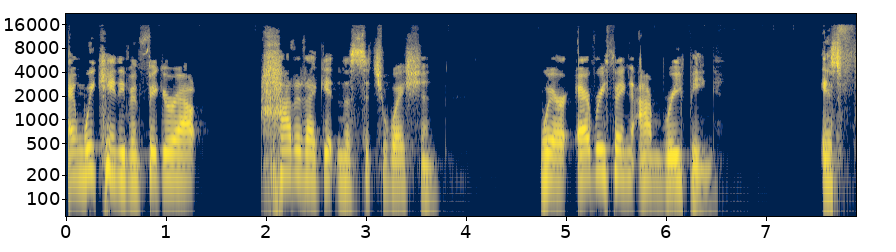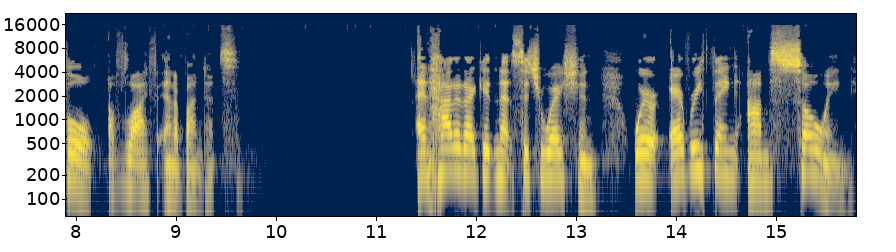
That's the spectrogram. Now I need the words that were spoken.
And we can't even figure out how did I get in this situation? where everything I'm reaping is full of life and abundance. And how did I get in that situation where everything I'm sowing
